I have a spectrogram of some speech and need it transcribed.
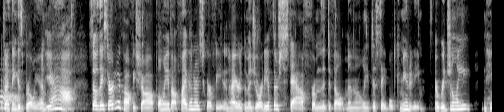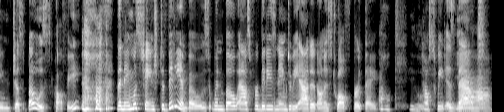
which I think is ah. brilliant. Yeah. So they started a coffee shop, only about 500 square feet, and hired the majority of their staff from the developmentally disabled community. Originally named just Beau's Coffee, the name was changed to Bitty and Beau's when Beau asked for Bitty's name to be added on his 12th birthday. Oh, cute. How sweet is that? Yeah.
